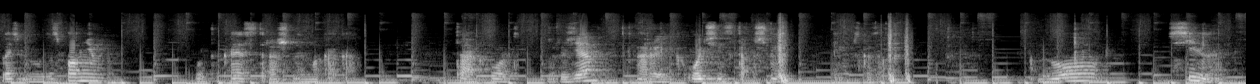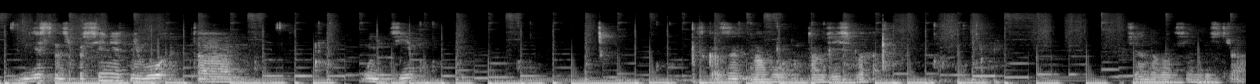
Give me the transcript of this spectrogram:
Давайте мы его заспавним. Вот такая страшная макака. Так, вот, друзья, а рейк. Очень страшный, я бы сказал. Но сильно. Единственное спасение от него это уйти, сказать, на воду. Там здесь вода. Сейчас давайте быстро.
